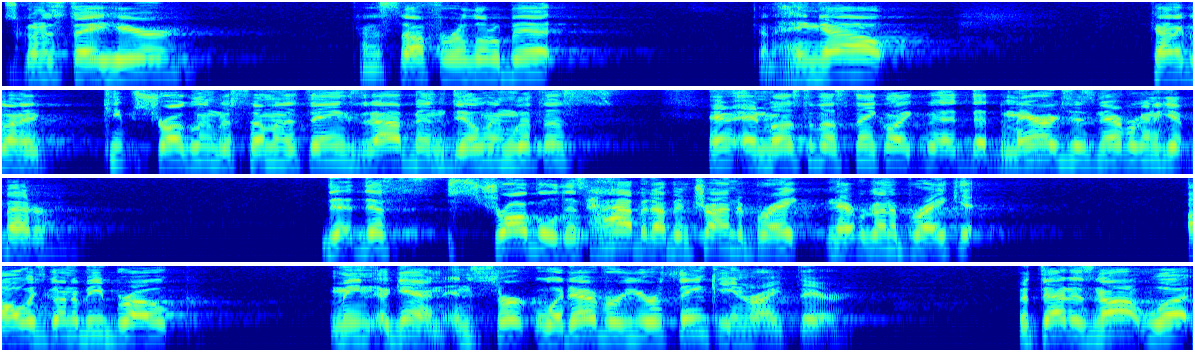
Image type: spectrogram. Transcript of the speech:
just going to stay here, kind of suffer a little bit, kind of hang out, kind of going to keep struggling with some of the things that I've been dealing with us. And, and most of us think like that the marriage is never going to get better. This struggle, this habit I've been trying to break, never going to break it. Always going to be broke. I mean, again, insert whatever you're thinking right there. But that is not what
